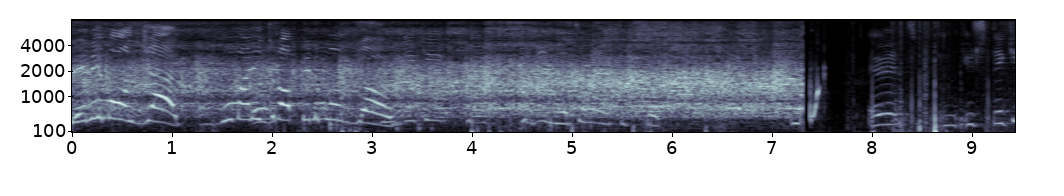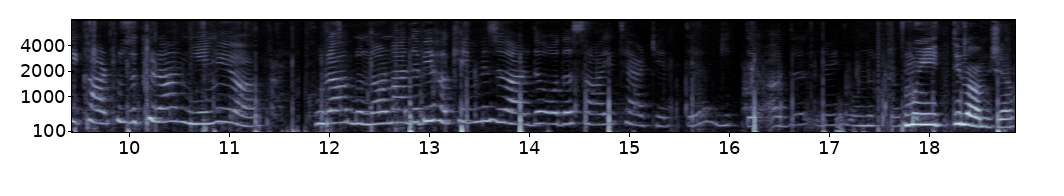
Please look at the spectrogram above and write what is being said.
benim olacak. Bu Minecraft benim olacak. Buradaki tamam yeter Üstteki karpuzu kıran yeniyor. Kural bu. Normalde bir hakemimiz vardı. O da sahayı terk etti. Gitti. Adı neydi unuttum. Muhittin amca.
